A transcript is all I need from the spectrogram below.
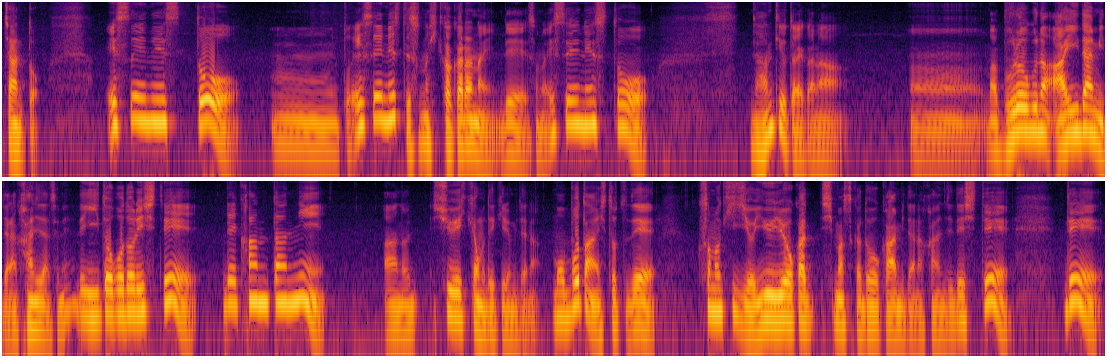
ちゃんと。SNS とうんと SNS ってそんな引っかからないんでその SNS と何て言ったらいいかなうんまあブログの間みたいな感じなんですよね。でいいとこ取りしてで簡単にあの収益化もできるみたいなもうボタン一つでその記事を有料化しますかどうかみたいな感じでしてで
